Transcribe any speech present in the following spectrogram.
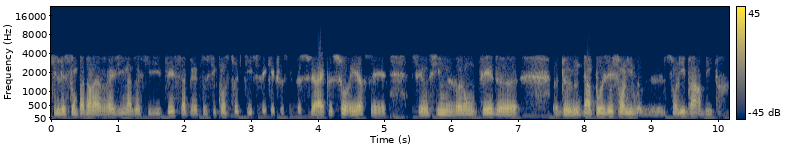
qui ne le sont pas dans la vraie vie. L'indocilité, ça peut être aussi constructif. C'est quelque chose qui peut se faire avec le sourire. C'est, c'est aussi une volonté de, de, d'imposer son libre, son libre arbitre.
